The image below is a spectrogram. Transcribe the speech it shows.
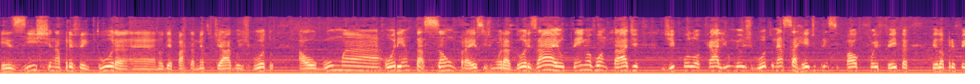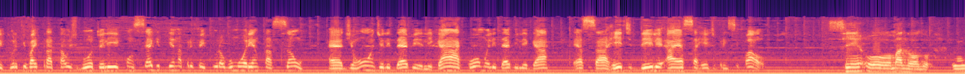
existe na prefeitura, é, no departamento de água e esgoto, alguma orientação para esses moradores? Ah, eu tenho a vontade de colocar ali o meu esgoto nessa rede principal que foi feita pela prefeitura que vai tratar o esgoto. Ele consegue ter na prefeitura alguma orientação é, de onde ele deve ligar, como ele deve ligar essa rede dele a essa rede principal? Sim, o Manolo o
